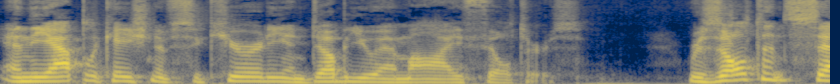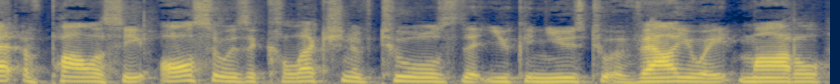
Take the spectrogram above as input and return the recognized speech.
and the application of security and WMI filters. Resultant set of policy also is a collection of tools that you can use to evaluate, model,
